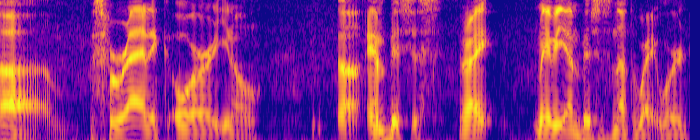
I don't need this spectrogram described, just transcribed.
um, sporadic or, you know, uh, ambitious, right? Maybe ambitious is not the right word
